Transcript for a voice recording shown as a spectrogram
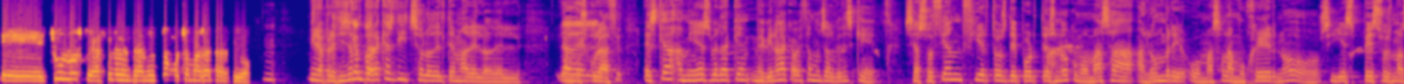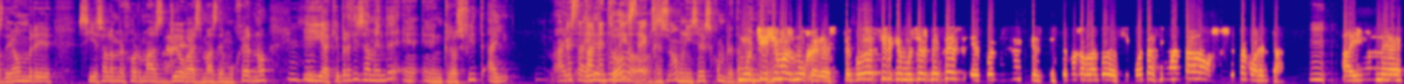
eh, chulos que hacen el entrenamiento mucho más atractivo. Mira, precisamente ahora que has dicho lo del tema de lo del la Lo del- musculación, es que a mí es verdad que me viene a la cabeza muchas veces que se asocian ciertos deportes, ¿no? Como más a- al hombre o más a la mujer, ¿no? O si es peso es más de hombre, si es a lo mejor más yoga es más de mujer, ¿no? Y aquí precisamente en, en CrossFit hay, hay, Es hay de totalmente todo, unisex, o sea, es ¿no? unisex completamente. Muchísimas mujeres. Te puedo decir que muchas veces eh, puede ser que estemos hablando de 50-50 o 60-40. Mm. Hay un, eh,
